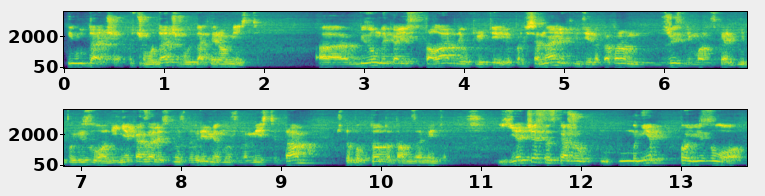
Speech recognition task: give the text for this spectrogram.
и удача. Причем удача будет на первом месте. А, безумное количество талантливых людей или профессиональных людей, на которым в жизни, можно сказать, не повезло. Они не оказались в нужное время, в нужном месте там, чтобы кто-то там заметил. Я честно скажу, мне повезло.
